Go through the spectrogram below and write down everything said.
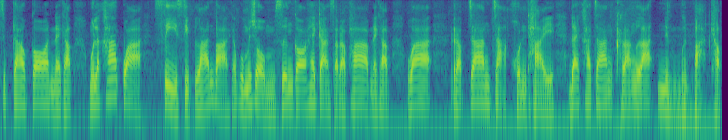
99 ก้อนนะครับมูลค่ากว่า 40 ล้านบาทครับคุณผู้ชม ซึ่งก็ให้การสารภาพนะครับว่า รับจ้างจากคนไทยได้ค่าจ้างครั้งละ 10,000 บาทครับ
